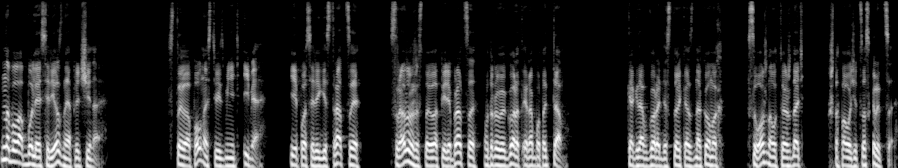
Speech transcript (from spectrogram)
но была более серьезная причина. Стоило полностью изменить имя, и после регистрации Сразу же стоило перебраться в другой город и работать там. Когда в городе столько знакомых, сложно утверждать, что получится скрыться.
